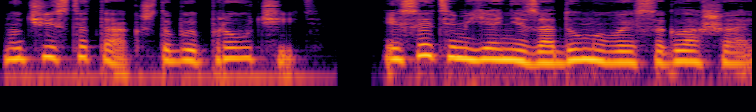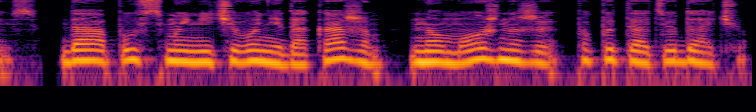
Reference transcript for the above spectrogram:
ну чисто так, чтобы проучить. И с этим я, не задумываясь, соглашаюсь. Да, пусть мы ничего не докажем, но можно же попытать удачу.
